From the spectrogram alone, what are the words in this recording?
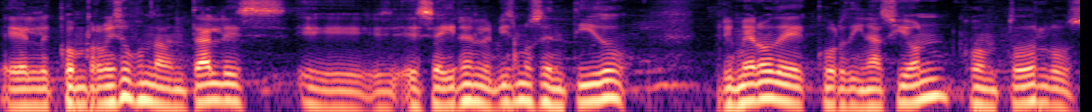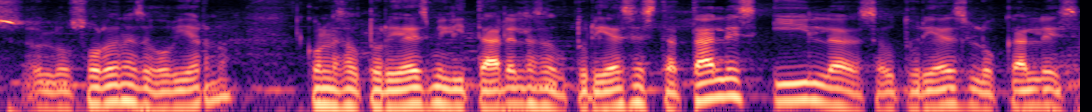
El compromiso fundamental es, eh, es seguir en el mismo sentido, primero de coordinación con todos los, los órdenes de gobierno, con las autoridades militares, las autoridades estatales y las autoridades locales.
